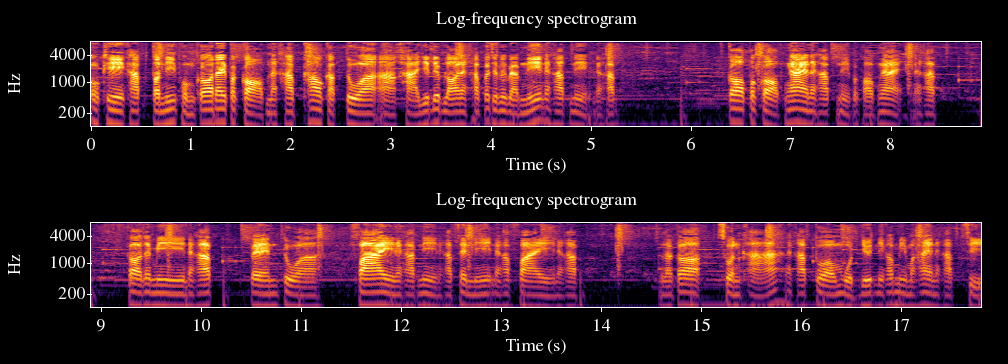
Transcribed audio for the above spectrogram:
โอเคครับ ตอนนี้ผมก็ได้ประกอบนะครับ เข้ากับตัวขายึดเรียบร้อยนะครับ ก็จะเป็นแบบนี้นะครับนี่นะครับ ก็ประกอบง่ายนะครับนี่ประกอบง่ายนะครับ ก็จะมีนะครับเป็นตัว ไฟนะครับนี่นะครับเส้นนี้นะครับไฟนะครับ แล้วก็ส่วนขานะครับ ตัวหมุดยึดนี่เขามีมาให้นะครับ สี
